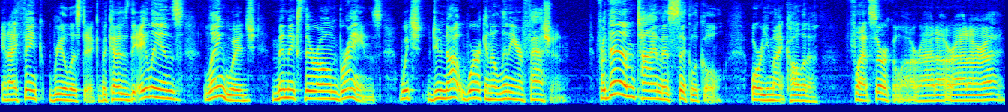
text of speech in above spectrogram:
and I think realistic, because the aliens' language mimics their own brains, which do not work in a linear fashion. For them, time is cyclical, or you might call it a flat circle. All right, all right, all right.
